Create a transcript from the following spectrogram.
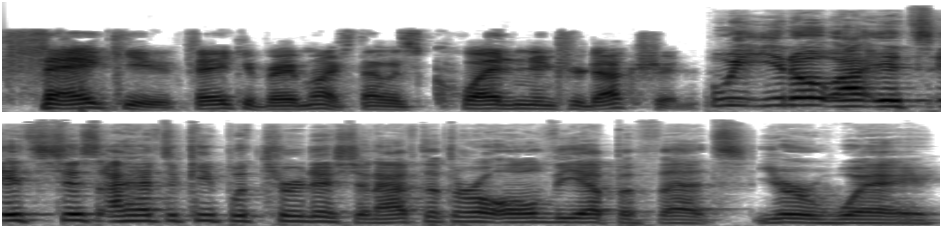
Thank you, thank you very much. That was quite an introduction. Wait, you know, I, it's it's just I have to keep with tradition. I have to throw all the epithets your way.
